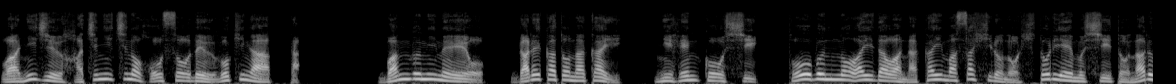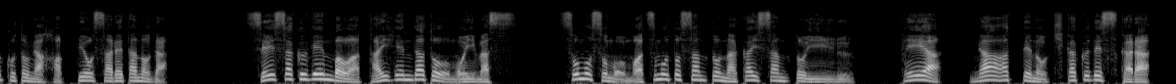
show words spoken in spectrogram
は28日の放送で動きがあった。番組名を誰かと中井に変更し、当分の間は中井正宏の一人 MC となることが発表されたのだ。制作現場は大変だと思います。そもそも松本さんと中井さんというペアがあっての企画ですから、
